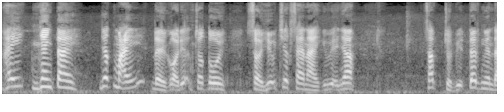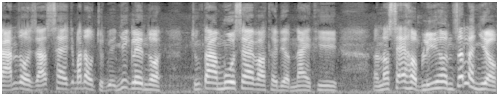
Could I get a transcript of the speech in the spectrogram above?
hãy nhanh tay, nhấc máy để gọi điện cho tôi, sở hữu chiếc xe này, quý vị nhá. Sắp chuẩn bị Tết Nguyên đán rồi, giá xe bắt đầu chuẩn bị nhích lên rồi chúng ta mua xe vào thời điểm này thì nó sẽ hợp lý hơn rất là nhiều.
